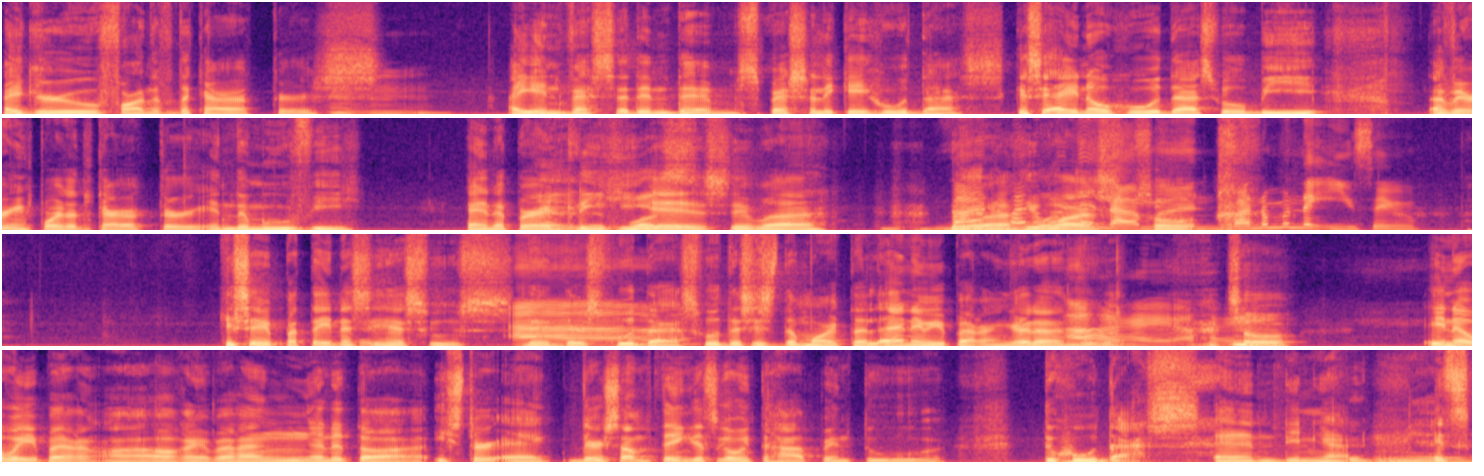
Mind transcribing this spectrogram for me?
I grew fond of the characters. I invested in them, especially kay Hudas. Kasi I know Hudas will be a very important character in the movie. And apparently, And he was. is, di ba? Paano Diba? mo He was. nalaman? So, Paano mo naisip? kasi patay na si Jesus. Then there's Ah. Judas. Judas is the mortal enemy. Parang ganun, di ba? Okay, okay. So, in a way, parang, ah, okay, parang, ano to, ah, Easter egg. There's something that's going to happen to, to Judas. And, din nga, it's,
